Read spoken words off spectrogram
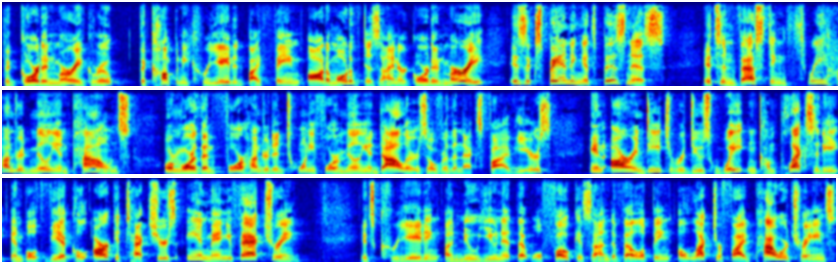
The Gordon Murray Group, the company created by famed automotive designer Gordon Murray, is expanding its business. It's investing 300 million pounds, or more than 424 million dollars over the next 5 years in R&D to reduce weight and complexity in both vehicle architectures and manufacturing. It's creating a new unit that will focus on developing electrified powertrains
